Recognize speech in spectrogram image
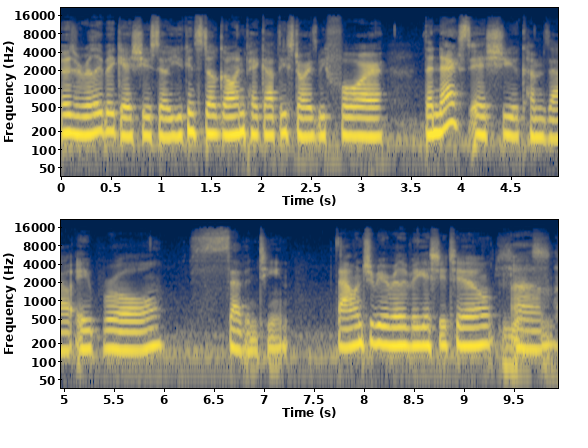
It was a really big issue, so you can still go and pick up these stories before the next issue comes out, April seventeenth. That one should be a really big issue too. Yes. Um,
